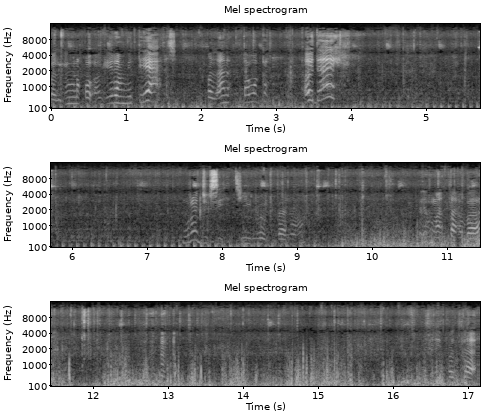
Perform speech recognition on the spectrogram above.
Pag ang nako agirang mitya. Pag anak tawag ka. Oy oh, dai. Murag jug si Chilo ta na. так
